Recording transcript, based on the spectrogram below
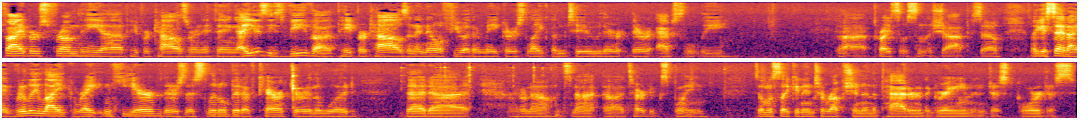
fibers from the uh, paper towels or anything. I use these Viva paper towels, and I know a few other makers like them too. They're they're absolutely uh, priceless in the shop. So, like I said, I really like right in here. There's this little bit of character in the wood that uh, I don't know. It's not. Uh, it's hard to explain. It's almost like an interruption in the pattern of the grain, and just gorgeous.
